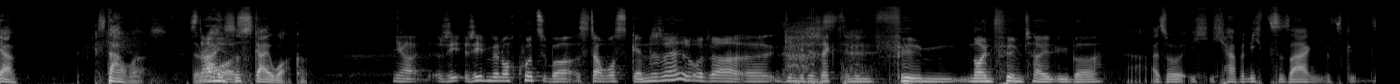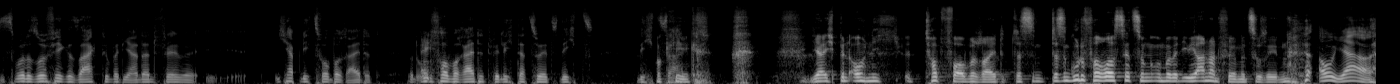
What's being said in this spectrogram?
Ja. Star Wars. The Star Rise Wars. of Skywalker. Ja, re reden wir noch kurz über Star Wars generell oder äh, gehen wir direkt in den Film, neuen Filmteil über? Also ich, ich habe nichts zu sagen. Es, es wurde so viel gesagt über die anderen Filme. Ich, ich habe nichts vorbereitet. Und Echt? unvorbereitet will ich dazu jetzt nichts, nichts Okay. sagen. Ja, ich bin auch nicht äh, top vorbereitet. Das sind, das sind gute Voraussetzungen, um über die anderen Filme zu reden. Oh ja.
